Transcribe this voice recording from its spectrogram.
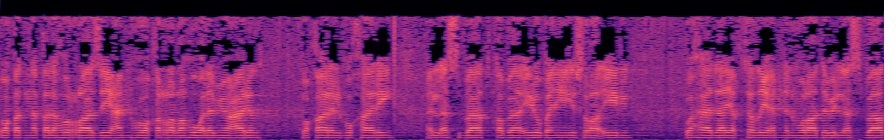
وقد نقله الرازي عنه وقرره ولم يعارضه. وقال البخاري الأسباط قبائل بني إسرائيل وهذا يقتضي أن المراد بالأسباط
